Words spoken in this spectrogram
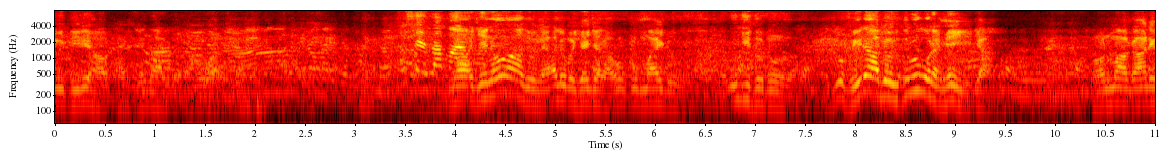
အီတီတဲ့ဟာကိုခံနေသွားပြီးတော့ဟိုကဟုတ်ဆယ်စားမှာနော်အရင်တော့အဲ့ဆိုလည်းအဲ့လိုပဲရိုက်ကြတာဟုတ်ကိုမိုက်တို့ဦးကြီးတို့တို့သူဘေးနာပြောသူတို့ကလည်းမျက်ရည်ကြမောင်နှမကားတွေ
